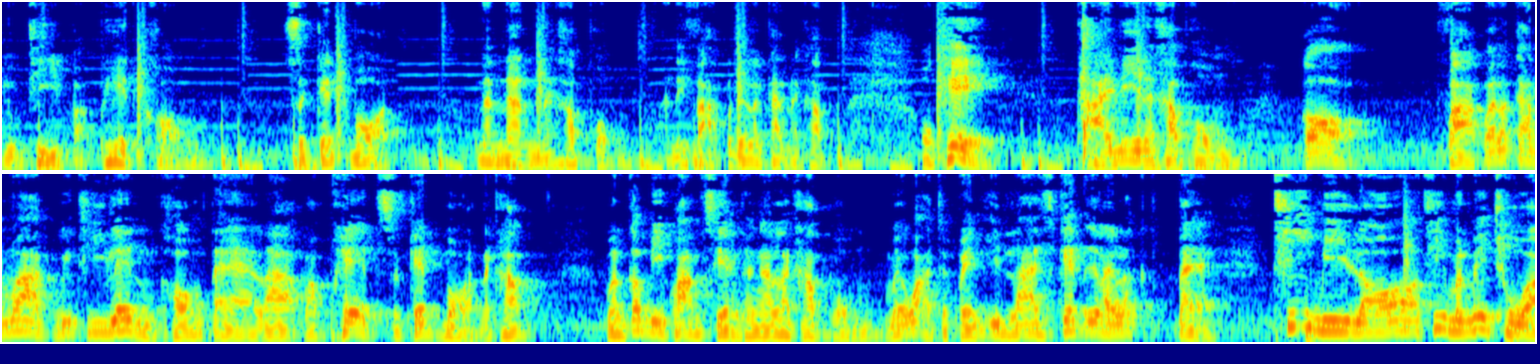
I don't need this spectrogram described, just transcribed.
อยู่ที่ประเภทของ สเก็ตบอร์ดนั้นๆนะครับผมอันนี้ฝากไว้ด้วยละกันนะครับ โอเค ท้ายนี้นะครับผมก็ฝากไว้ละกันว่าวิธีเล่นของแต่ละประเภทสเก็ตบอร์ดนะครับ มันก็มีความเสี่ยงทั้งนั้นแหละครับผมไม่ว่าจะเป็น inline skate หรืออะไรแล้วแต่ที่มีล้อที่มันไม่ชัวร์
